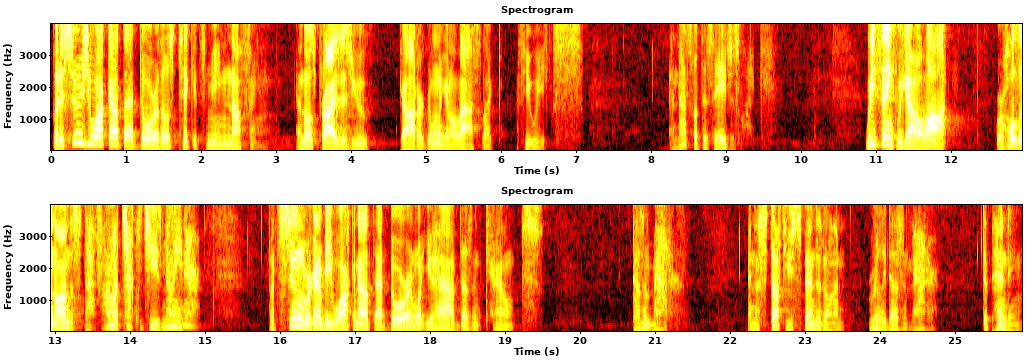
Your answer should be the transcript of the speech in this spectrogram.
But as soon as you walk out that door, those tickets mean nothing. And those prizes you got are only going to last like a few weeks. And that's what this age is like. We think we got a lot. We're holding on to stuff. I'm a Chuck E. Cheese millionaire. But soon we're going to be walking out that door, and what you have doesn't count. Doesn't matter. And the stuff you spend it on really doesn't matter, depending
